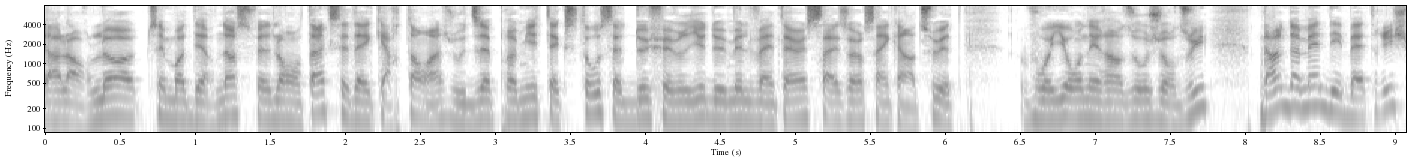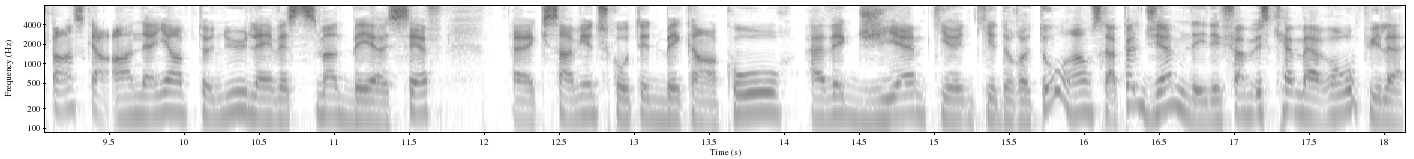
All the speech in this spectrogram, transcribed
Alors là, c'est Moderna, ça fait longtemps que c'est des cartons. Hein. Je vous disais, premier texto, c'est le 2 février 2021, 16h58. Vous voyez, on est rendu aujourd'hui. Dans le domaine des batteries, je pense qu'en ayant obtenu l'investissement de BASF, euh, qui s'en vient du côté de Bécancourt avec GM qui, est de retour. Hein. On se rappelle GM, les, les fameuses Camaro, puis la,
